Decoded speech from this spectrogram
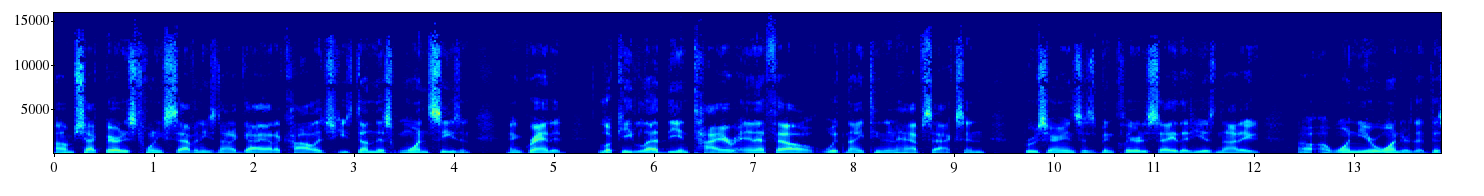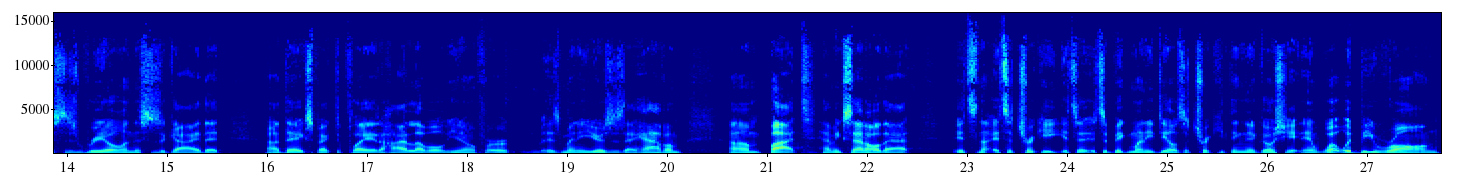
Um, Shaq Barrett is 27. He's not a guy out of college. He's done this one season. And granted, look, he led the entire NFL with 19 and a half sacks. And Bruce Arians has been clear to say that he is not a, a one year wonder, that this is real and this is a guy that uh, they expect to play at a high level, you know, for as many years as they have him. Um, but having said all that, it's not. It's a tricky. It's a. It's a big money deal. It's a tricky thing to negotiate. And what would be wrong,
